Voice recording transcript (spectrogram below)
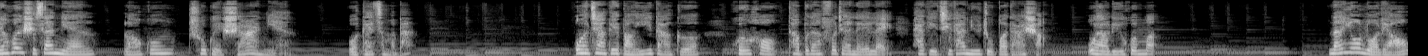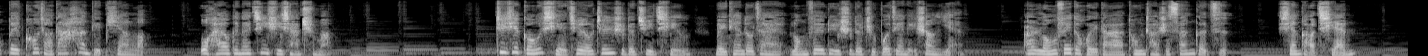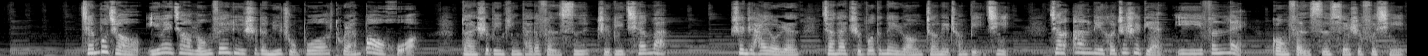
结婚十三年，老公出轨十二年，我该怎么办？我嫁给榜一大哥，婚后他不但负债累累，还给其他女主播打赏，我要离婚吗？男友裸聊被抠脚大汉给骗了，我还要跟他继续下去吗？这些狗血却又真实的剧情，每天都在龙飞律师的直播间里上演，而龙飞的回答通常是三个字：先搞钱。前不久，一位叫龙飞律师的女主播突然爆火，短视频平台的粉丝直逼千万，甚至还有人将她直播的内容整理成笔记，将案例和知识点一一分类，供粉丝随时复习。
